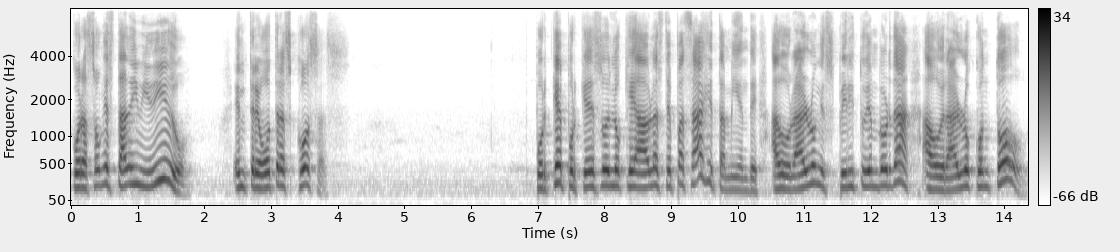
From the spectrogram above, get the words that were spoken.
corazón está dividido entre otras cosas. ¿Por qué? Porque eso es lo que habla este pasaje también, de adorarlo en espíritu y en verdad, adorarlo con todo.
